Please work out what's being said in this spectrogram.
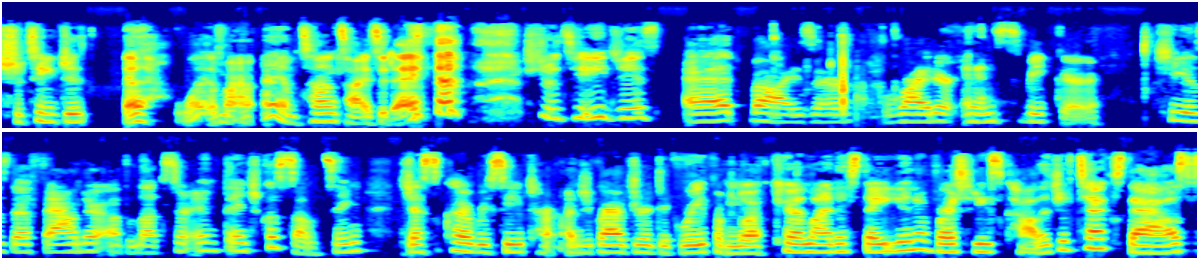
strategic. Ugh, what am I? I am tongue tied today. strategic advisor, writer, and speaker. She is the founder of Luxor and Finch Consulting. Jessica received her undergraduate degree from North Carolina State University's College of Textiles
